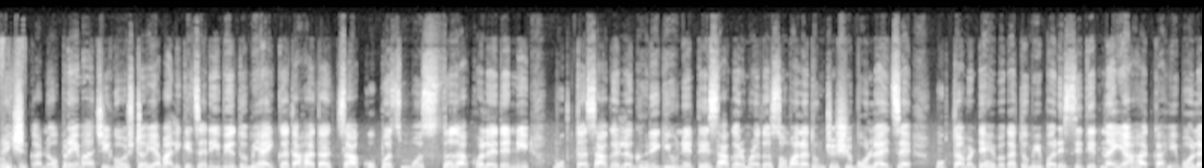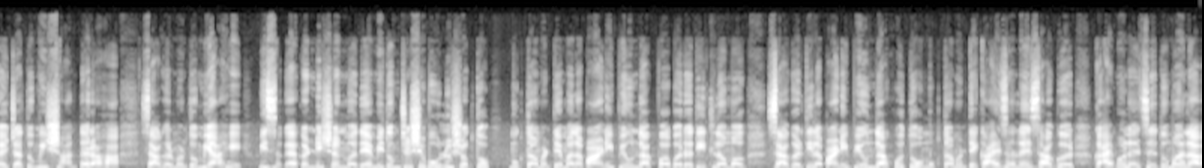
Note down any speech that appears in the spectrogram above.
प्रेक्षकांनो प्रेमाची गोष्ट. या मालिकेचा रिव्ह्यू तुम्ही ऐकत आहात. आजचा खूपच मस्त दाखवलाय त्यांनी. मुक्ता सागरला घरी घेऊन येते. सागर म्हणत असतो मला तुमच्याशी बोलायचं आहे मुक्ता म्हणते हे बघा तुम्ही परिस्थितीत नाही आहात. काही बोलायच्या तुम्ही शांत राहा. सागर म्हणतो मी आहे. मी सगळ्या कंडिशनमध्ये मी तुमच्याशी बोलू शकतो. मुक्ता म्हणते मला पाणी पिऊन दाखवा बरं तिथलं मग. सागर तिला पाणी पिऊन दाखवतो. मुक्ता म्हणते काय झालं आहे सागर? काय बोलायचं आहे तुम्हाला?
